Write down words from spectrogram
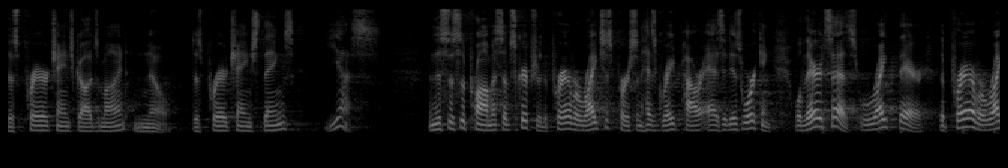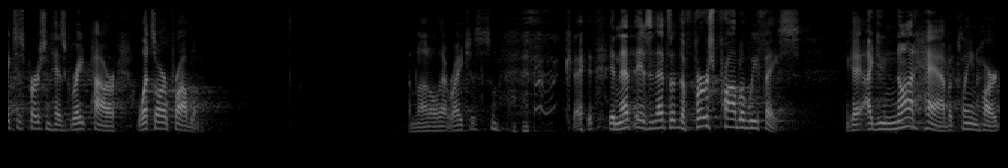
Does prayer change God's mind? No. Does prayer change things? Yes. And this is the promise of Scripture. The prayer of a righteous person has great power as it is working. Well, there it says, right there. The prayer of a righteous person has great power. What's our problem? I'm not all that righteous. okay? And that is, and that's the first problem we face. Okay? I do not have a clean heart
